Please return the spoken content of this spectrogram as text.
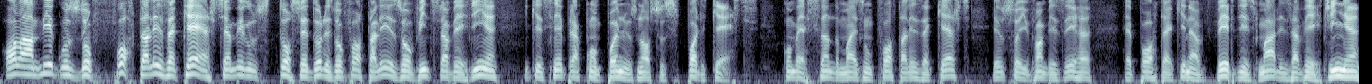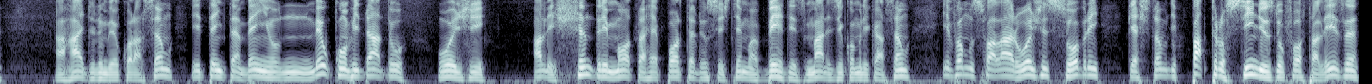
Olá, amigos do Fortaleza Cast, amigos torcedores do Fortaleza, ouvintes da Verdinha e que sempre acompanham os nossos podcasts. Começando mais um Fortaleza Cast, eu sou Ivan Bezerra, repórter aqui na Verdes Mares, a Verdinha, a rádio do meu coração, e tem também o meu convidado hoje, Alexandre Mota, repórter do Sistema Verdes Mares de Comunicação, e vamos falar hoje sobre questão de patrocínios do Fortaleza,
